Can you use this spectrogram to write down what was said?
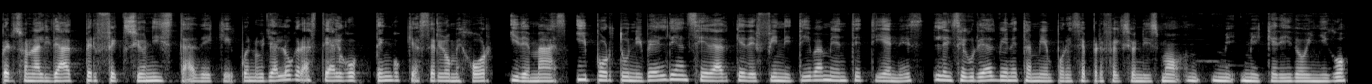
personalidad perfeccionista de que, bueno, ya lograste algo, tengo que hacerlo mejor y demás, y por tu nivel de ansiedad que definitivamente tienes, la inseguridad viene también por ese perfeccionismo, mi, mi querido Íñigo,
